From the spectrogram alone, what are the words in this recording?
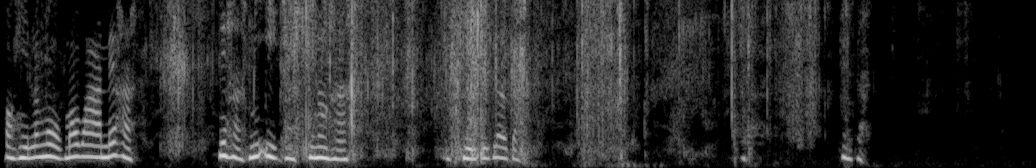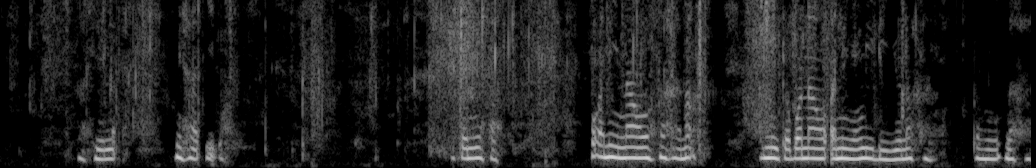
เอาเห็ดละโงกมาวานด้วยค่ะ นี่ค่ะ มีอีกค่ะพี่น้องคะเห็ดอีกแล้วจ้ะนี่จ้ะเห็ดละนี่ค่ะอีกแล้วก็นี่ค่ะเพราะอันนี้เน่านะคะเนาะอันนี้กับบเนาอันนี้ยังดีๆอยู่นะคะตรงนี้นะคะ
